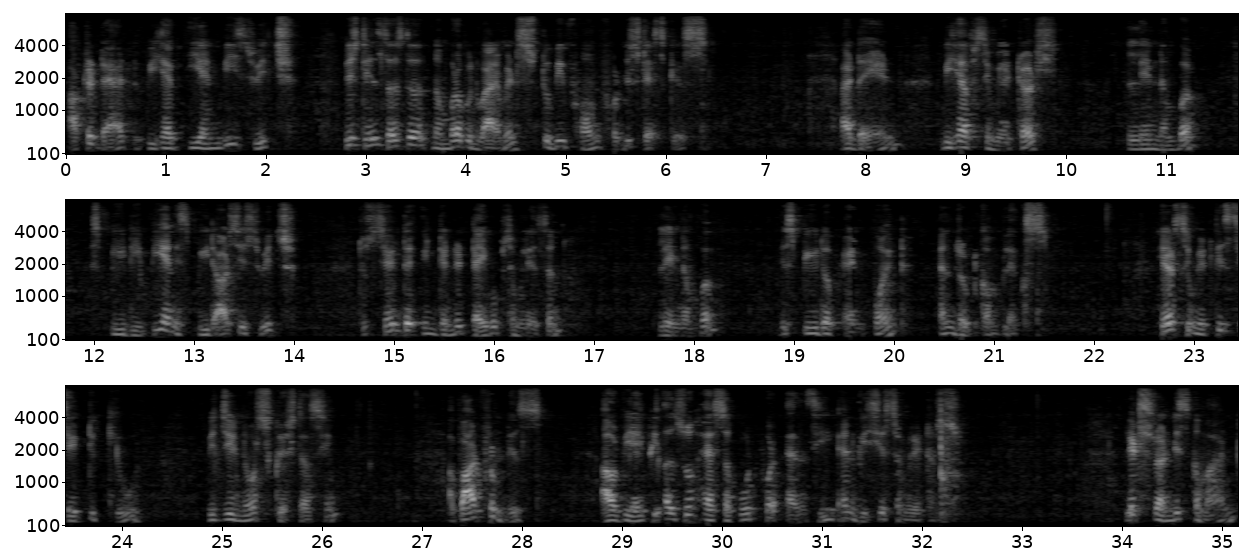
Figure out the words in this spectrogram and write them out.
After that, we have ENV switch, which tells us the number of environments to be formed for this test case. At the end, we have simulators, lane number, speed EP and speed RC switch to set the intended type of simulation, lane number, speed of endpoint and root complex. Here simulator is set to Q which denotes Questa Sim. Apart from this, our VIP also has support for ANSI and VCS simulators. Let's run this command.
